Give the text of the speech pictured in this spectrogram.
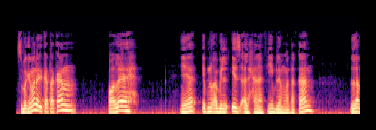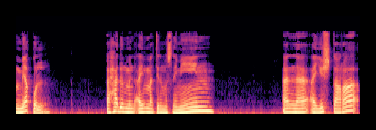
Sebagaimana dikatakan oleh ya Ibnu Abil Iz Al-Hanafi beliau mengatakan lam yaqul ahadun min aimmatil muslimin anna ayushtara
